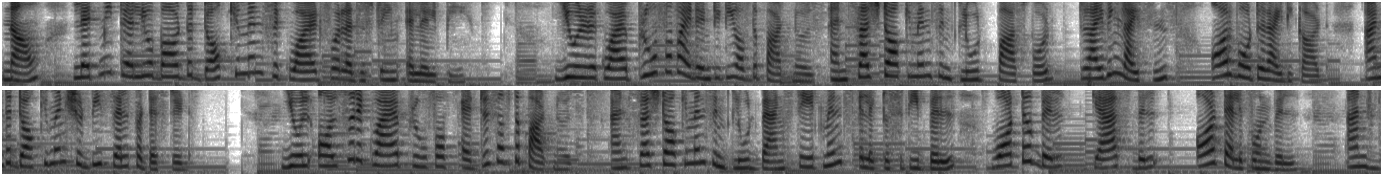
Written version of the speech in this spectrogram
Now, let me tell you about the documents required for registering LLP. You will require proof of identity of the partners, and such documents include passport, driving license, or voter ID card, and the document should be self attested. You will also require proof of address of the partners, and such documents include bank statements, electricity bill, water bill, gas bill, or telephone bill. And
